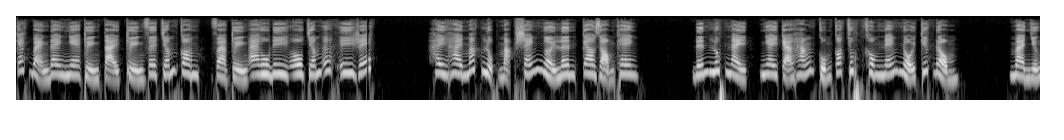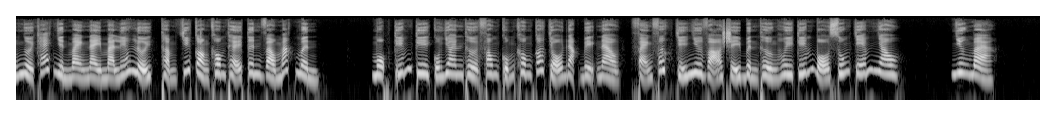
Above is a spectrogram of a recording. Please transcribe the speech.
Các bạn đang nghe truyện tại truyệnv.com và truyệnaudio.fiz. Hay hai mắt Lục Mặc sáng ngời lên, cao giọng khen. Đến lúc này, ngay cả hắn cũng có chút không nén nổi kích động. Mà những người khác nhìn màn này mà liếu lưỡi, thậm chí còn không thể tin vào mắt mình. Một kiếm kia của Doanh Thừa Phong cũng không có chỗ đặc biệt nào, phản phất chỉ như võ sĩ bình thường huy kiếm bổ xuống chém nhau. Nhưng mà,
